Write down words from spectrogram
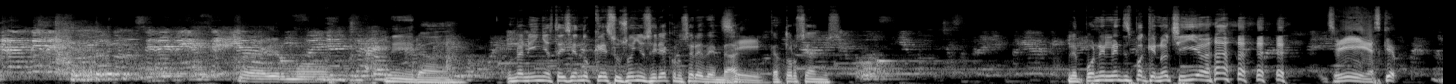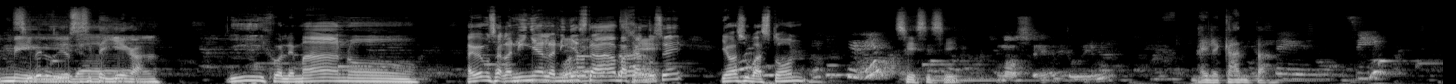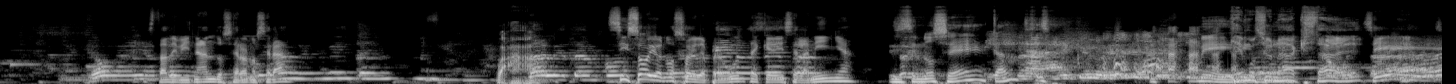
grande del mundo, conocer a sería Ay, realidad. Mira. Una niña está diciendo que su sueño sería conocer a Eden, ¿verdad? Sí. 14 años. Le ponen lentes para que no chille. Sí, es que Sí, ve los videos y sí te llega. Híjole, mano. Ahí vemos a la niña. La niña está bajándose. Lleva su bastón. sí, sí, sí. No sé, tú dime. Ahí le canta. ¿Sí? Está adivinando, será o no será. Wow. Si soy o no soy, le pregunta y qué dice la niña. Dice, no sé. canta. Qué emocionada que está, ¿eh? Sí.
